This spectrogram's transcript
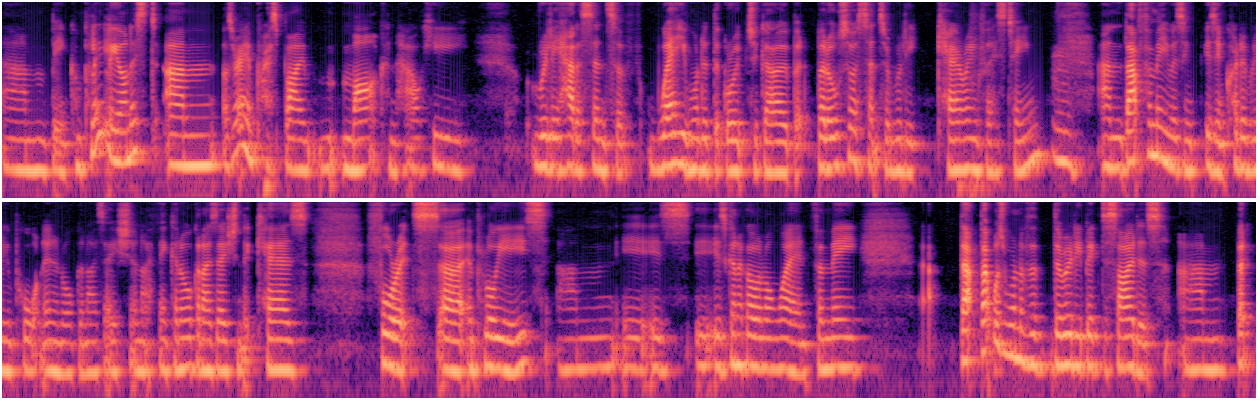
Um, being completely honest, um, I was very impressed by Mark and how he really had a sense of where he wanted the group to go, but but also a sense of really caring for his team, and that for me was in, is incredibly important in an organisation. I think an organisation that cares for its uh, employees um, is is going to go a long way, and for me, that that was one of the, the really big deciders. Um, but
